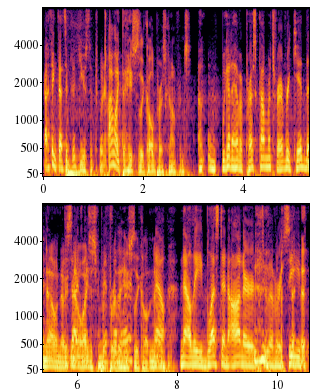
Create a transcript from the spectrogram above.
I think that's a good use of Twitter. I like the hastily called press conference. Uh, we got to have a press conference for every kid that No, no, no, I just prefer the hastily called- no. Now, now the blessed and honored to have received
